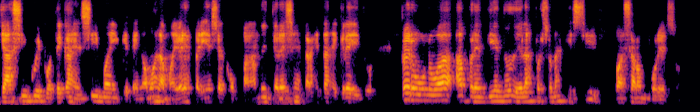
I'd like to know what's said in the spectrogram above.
ya cinco hipotecas encima y que tengamos la mayor experiencia con pagando intereses en tarjetas de crédito, pero uno va aprendiendo de las personas que sí pasaron por eso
